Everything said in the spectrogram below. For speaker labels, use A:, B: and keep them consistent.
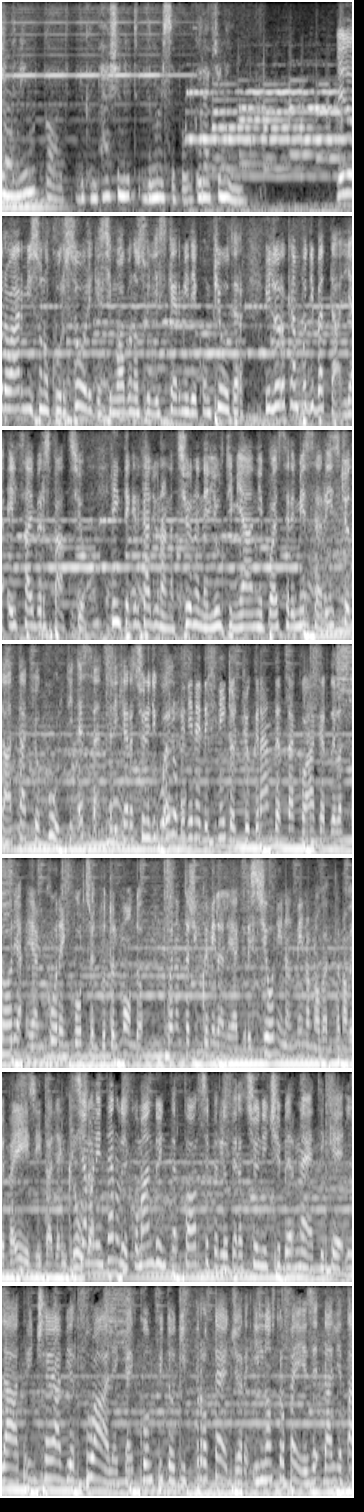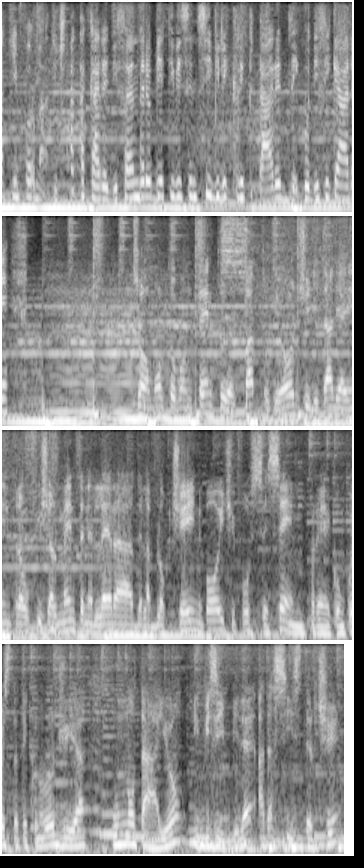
A: In the name of God, the compassionate, the merciful, good afternoon.
B: Le loro armi sono cursori che si muovono sugli schermi dei computer, il loro campo di battaglia è il cyberspazio. L'integrità di una nazione negli ultimi anni può essere messa a rischio da attacchi occulti e senza dichiarazioni di guerra.
C: Quello che viene definito il più grande attacco hacker della storia è ancora in corso in tutto il mondo. 45.000 le aggressioni in almeno 99 paesi, Italia inclusa.
B: Siamo all'interno del comando interforze per le operazioni cibernetiche, la trincea virtuale che ha il compito di proteggere il nostro paese dagli attacchi informatici.
D: Attaccare e difendere difendere obiettivi sensibili, criptare e decodificare.
E: Sono molto contento del fatto che oggi l'Italia entra ufficialmente nell'era della blockchain, poi ci fosse sempre con questa tecnologia un notaio invisibile ad assisterci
